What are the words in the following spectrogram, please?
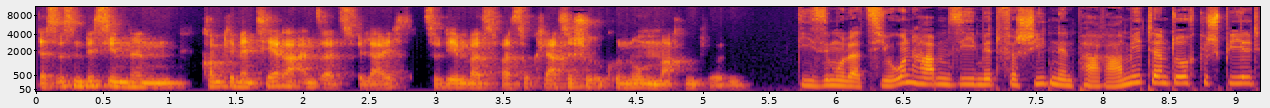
Das ist ein bisschen ein komplementärer Ansatz vielleicht zu dem, was, was so klassische Ökonomen machen würden. Die Simulation haben Sie mit verschiedenen Parametern durchgespielt.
